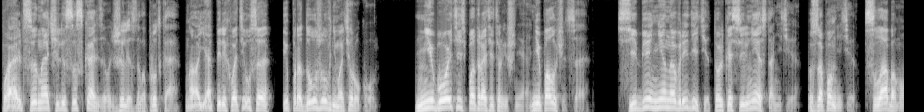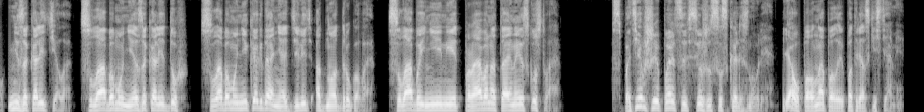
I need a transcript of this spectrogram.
Пальцы начали соскальзывать с железного прутка, но я перехватился и продолжил внимать руку. Не бойтесь потратить лишнее, не получится. Себе не навредите, только сильнее станете. Запомните, слабому не закалить тело, слабому не закалить дух. Слабому никогда не отделить одно от другого. Слабый не имеет права на тайное искусство. Вспотевшие пальцы все же соскользнули. Я упал на пол и потряс кистями.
